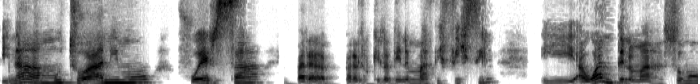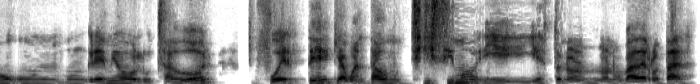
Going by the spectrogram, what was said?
y nada, mucho ánimo, fuerza para, para, los que lo tienen más difícil y aguante nomás, somos un, un gremio luchador fuerte, que ha aguantado muchísimo y, esto no, no nos va a derrotar.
